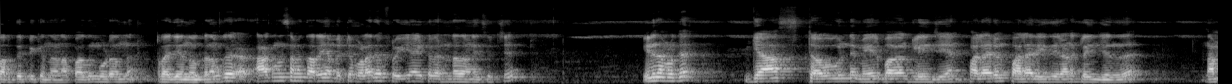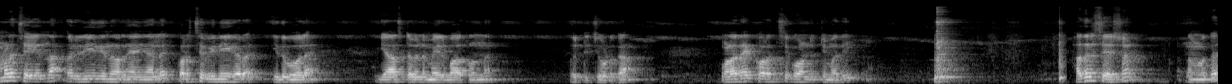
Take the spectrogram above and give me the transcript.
വർദ്ധിപ്പിക്കുന്നതാണ്. അപ്പോൾ അതും കൂടെ ഒന്ന് ട്രൈ ചെയ്ത് നോക്കുക. നമുക്ക് ആക്കുന്ന സമയത്ത് അറിയാൻ പറ്റും വളരെ ഫ്രീ ആയിട്ട് വരേണ്ടതാണ് ഈ സ്വിച്ച്. ഇനി നമുക്ക് ഗ്യാസ് സ്റ്റൗവിന്റെ മേൽഭാഗം ക്ലീൻ ചെയ്യാൻ പലരും പല രീതിയിലാണ് ക്ലീൻ ചെയ്യുന്നത്. നമ്മൾ ചെയ്യുന്ന ഒരു രീതി എന്ന് പറഞ്ഞു കഴിഞ്ഞാൽ കുറച്ച് വിനീഗർ ഇതുപോലെ ഗ്യാസ് സ്റ്റൗവിന്റെ മേൽഭാഗത്തുനിന്ന് ഒറ്റിച്ചു കൊടുക്കാം. വളരെ കുറച്ച് ക്വാണ്ടിറ്റി മതി. അതിനുശേഷം നമുക്ക്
